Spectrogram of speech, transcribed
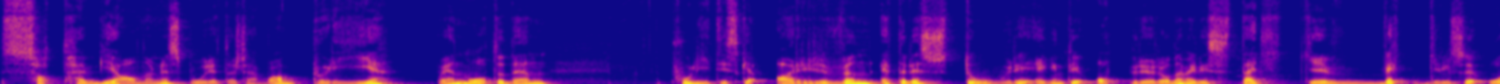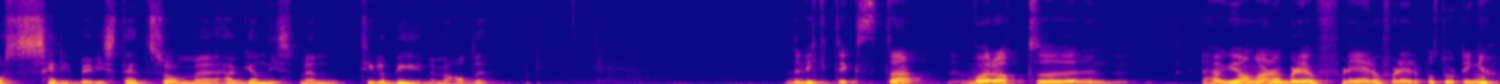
satt haugianerne spor etter seg? Hva ble på en måte den politiske arven etter det store egentlig opprøret og den veldig sterke vekkelse og selvbevissthet som eh, haugianismen til å begynne med hadde? Det viktigste var at eh, haugianerne ble jo flere og flere på Stortinget.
